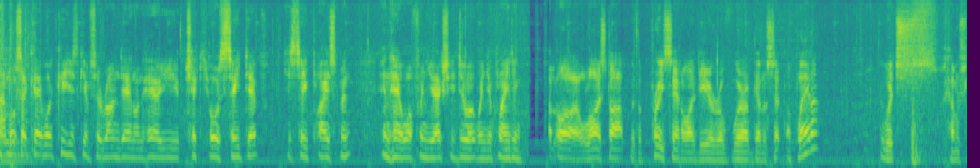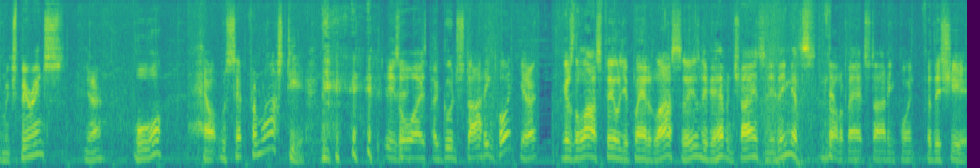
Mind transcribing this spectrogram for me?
Um, also, Cowboy, could you just give us a rundown on how you check your seed depth, your seed placement, and how often you actually do it when you're planting? Well, I start with a preset idea of where I'm going to set my planter, which comes from experience, you know, or how it was set from last year is always a good starting point, you know, because the last field you planted last season, if you haven't changed anything, that's not a bad starting point for this year.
